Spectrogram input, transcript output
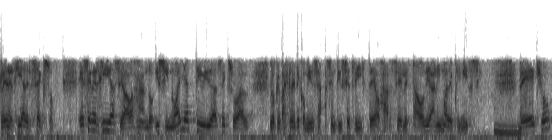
que es la energía del sexo. Esa energía se va bajando y si no hay actividad sexual, lo que pasa es que la gente comienza a sentirse triste, a bajarse el estado de ánimo, a deprimirse. De hecho,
